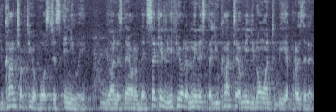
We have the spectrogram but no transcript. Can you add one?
you can't talk to your boss just anyway. You understand what I'm saying? Secondly, if you're a minister, you can't tell me you don't want to be a president.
